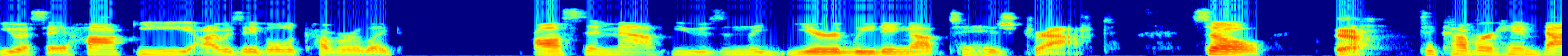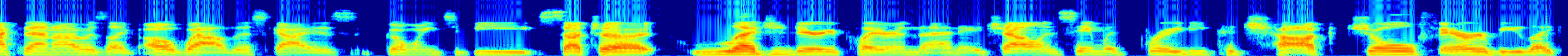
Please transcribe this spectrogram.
USA Hockey. I was able to cover like Auston Matthews in the year leading up to his draft. So Yeah. to cover him back then, I was like, oh wow, this guy is going to be such a legendary player in the NHL. And same with Brady Tkachuk, Joel Farabee, like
